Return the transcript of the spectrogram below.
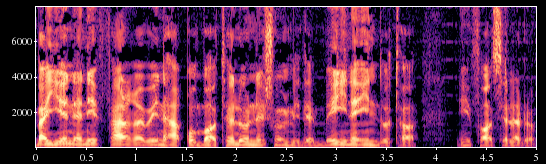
بین یعنی فرق بین حق و باطل رو نشون میده. بین این دوتا این فاصله رو.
